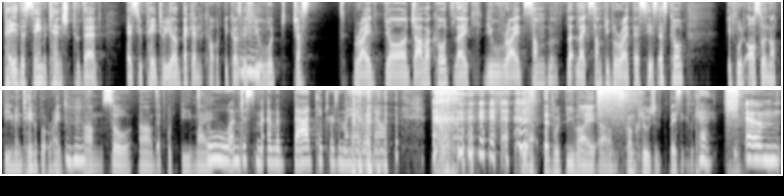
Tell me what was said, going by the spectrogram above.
pay the same attention to that as you pay to your backend code. Because if you would just write your Java code like you write some like some people write their CSS code, it would also not be maintainable, right? Um, so uh, that would be my Oh, I'm just I'm have bad pictures in my head right now. yeah, that would be my um, conclusion, basically. okay. Um,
